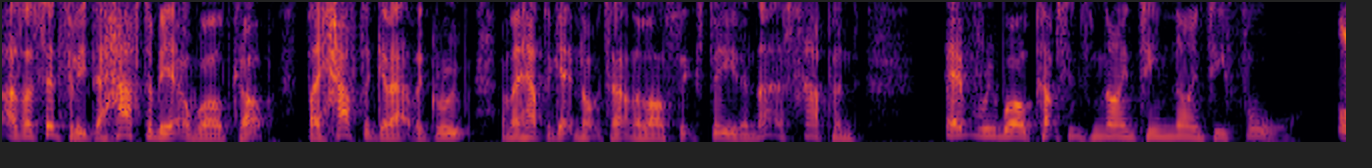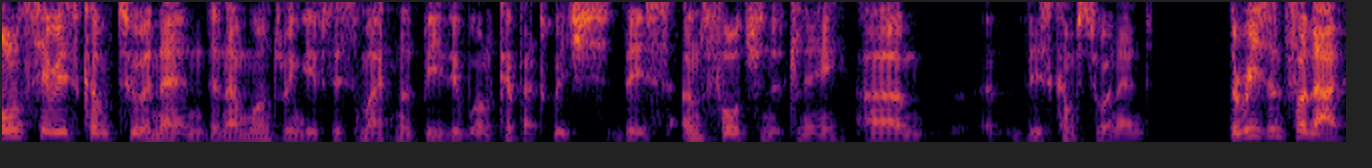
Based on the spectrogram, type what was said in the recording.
as I said, Philippe, they have to be at a World Cup. They have to get out of the group and they have to get knocked out in the last 16. And that has happened every World Cup since 1994 all series come to an end, and I'm wondering if this might not be the World Cup at which this, unfortunately, um, this comes to an end. The reason for that,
